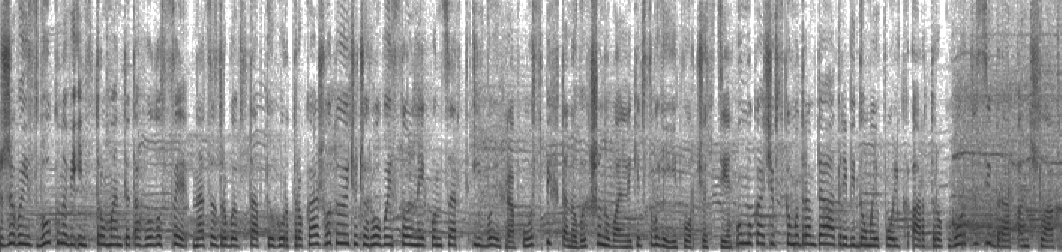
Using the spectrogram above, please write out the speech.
Живий звук, нові інструменти та голоси. На це зробив ставки гурт Рокаш, готуючи черговий сольний концерт і виграв успіх та нових шанувальників своєї творчості. У Мукачівському драмтеатрі відомий фольк арт рок гурт зібрав аншлаг.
